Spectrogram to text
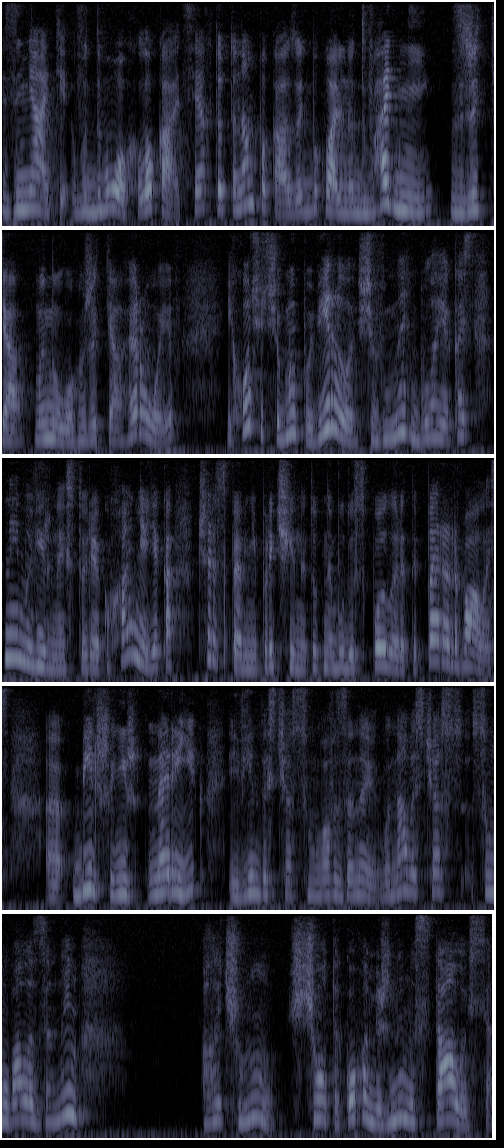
зняті в двох локаціях, тобто нам показують буквально два дні з життя минулого життя героїв. І хочуть, щоб ми повірили, що в них була якась неймовірна історія кохання, яка через певні причини, тут не буду спойлерити, перервалась е, більше ніж на рік, і він весь час сумував за нею. Вона весь час сумувала за ним. Але чому? Що такого між ними сталося?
